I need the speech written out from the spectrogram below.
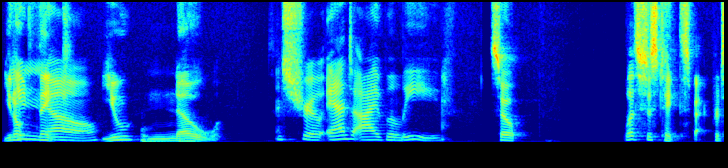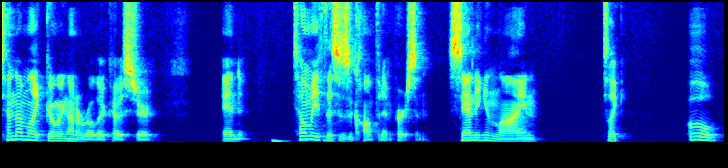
You don't You think. know. You know. It's true. And I believe. So let's just take this back. Pretend I'm like going on a roller coaster and tell me if this is a confident person. Standing in line, it's like, oh,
